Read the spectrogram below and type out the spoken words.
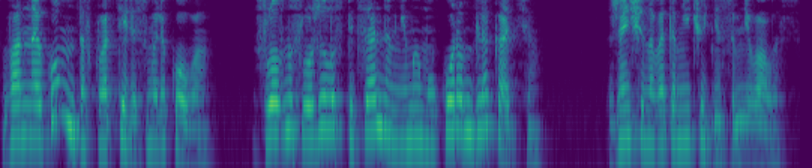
Ванная комната в квартире Смолякова словно служила специальным немым укором для Кати. Женщина в этом ничуть не сомневалась.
